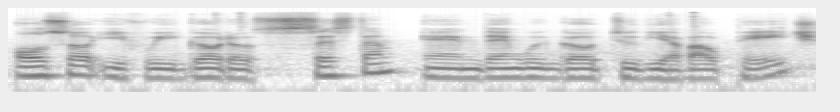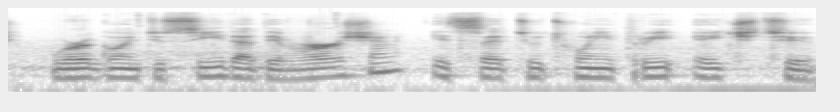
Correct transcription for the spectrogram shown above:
Also, if we go to system and then we go to the about page, we're going to see that the version is set to 23H2.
